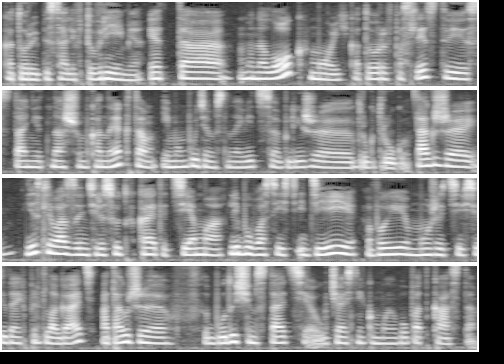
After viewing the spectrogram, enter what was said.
которые писали в то время. Это монолог мой, который впоследствии станет нашим коннектом, и мы будем становиться ближе друг к другу. Также, если вас заинтересует какая-то тема, либо у вас есть идеи, вы можете всегда их предлагать, а также в будущем стать участником моего подкаста.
